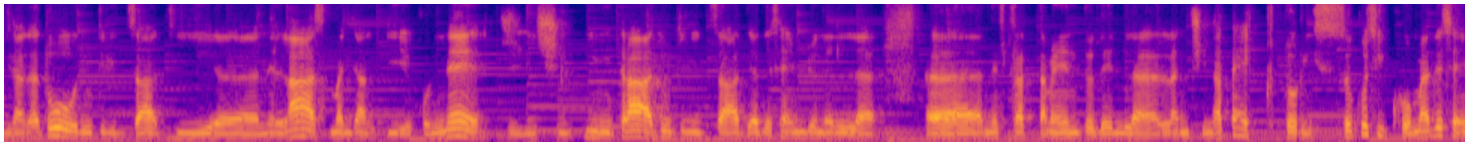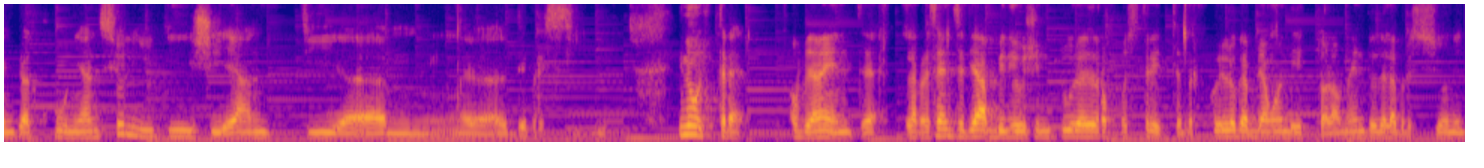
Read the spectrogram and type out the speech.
broncodilatatori utilizzati eh, nell'asma, gli anticolinergici, i nitrati utilizzati ad esempio nel, eh, nel trattamento dell'angina pectoris, così come ad esempio alcuni ansiolitici e antidepressivi. Ehm, eh, Inoltre, ovviamente, la presenza di abiti o cinture troppo strette, per quello che abbiamo detto, l'aumento della pressione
